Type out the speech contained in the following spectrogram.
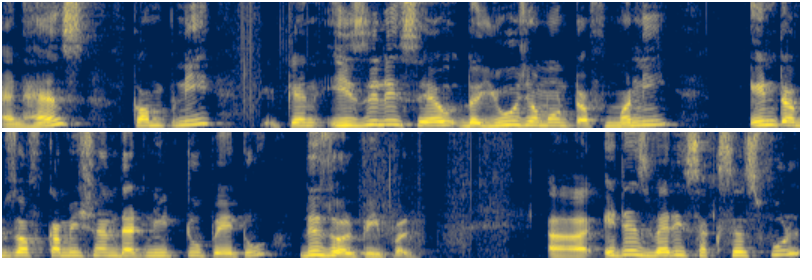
and hence company can easily save the huge amount of money in terms of commission that need to pay to these all people. Uh, it is very successful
